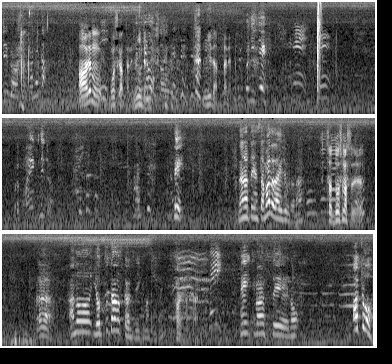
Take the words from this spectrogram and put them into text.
けるかダメかあーでも惜しかったね。2 2だね。本倒れる2だったね。これ2点。これこの辺いくねじゃんへい。7点差まだ大丈夫だな。さあどうします？からあの4つ倒す感じでいきますね。はいはいはい。いきますせーのあちょ。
